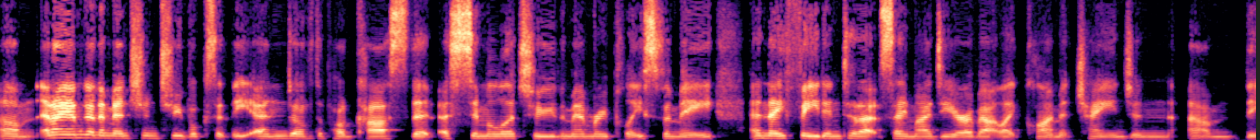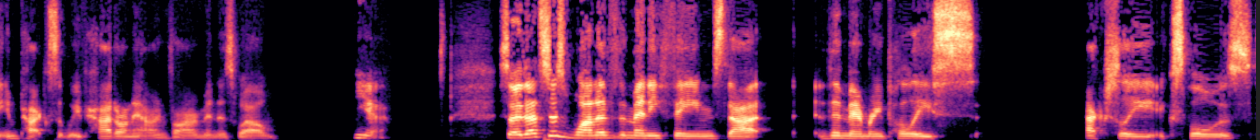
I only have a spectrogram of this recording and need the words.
Um, and i am going to mention two books at the end of the podcast that are similar to the memory police for me and they feed into that same idea about like climate change and um, the impacts that we've had on our environment as well. Yeah. So that's just one of the many themes that the memory police actually explores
